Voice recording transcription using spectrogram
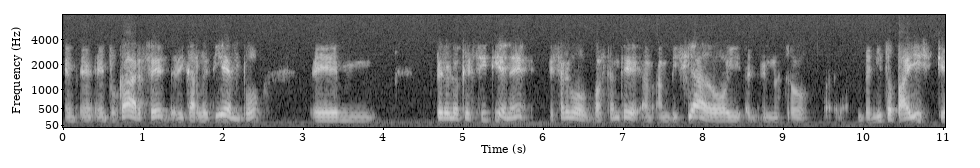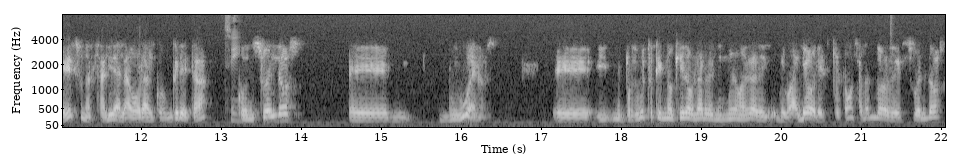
enfocarse, dedicarle tiempo, em, pero lo que sí tiene es algo bastante ambiciado hoy en, nuestro bendito país, que es una salida laboral concreta con sueldos em, muy buenos. Eh, y por supuesto que no quiero hablar de ninguna manera de, de valores, pero estamos hablando de sueldos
